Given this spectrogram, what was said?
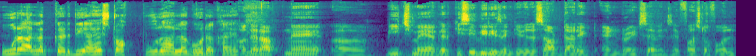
पूरा अलग कर दिया है स्टॉक पूरा अलग हो रखा है। अगर आपने बीच में अगर किसी भी रीजन की वजह से आप डायरेक्ट एंड्रॉइड सेवन से first of all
